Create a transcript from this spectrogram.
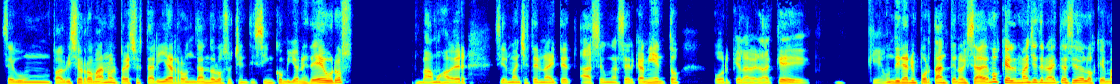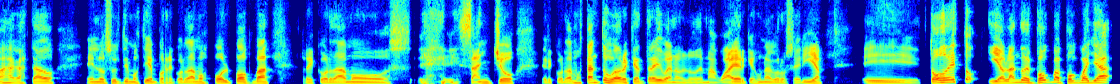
Según Fabricio Romano, el precio estaría rondando los 85 millones de euros. Vamos a ver si el Manchester United hace un acercamiento, porque la verdad que, que es un dinero importante, ¿no? Y sabemos que el Manchester United ha sido de los que más ha gastado en los últimos tiempos. Recordamos Paul Pogba, recordamos Sancho, recordamos tantos jugadores que han traído, bueno, lo de Maguire, que es una grosería. Eh, todo esto, y hablando de Pogba, Pogba ya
